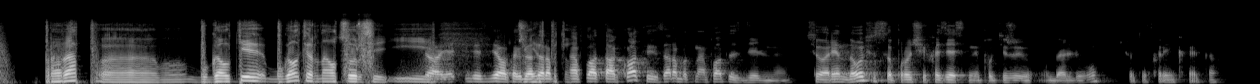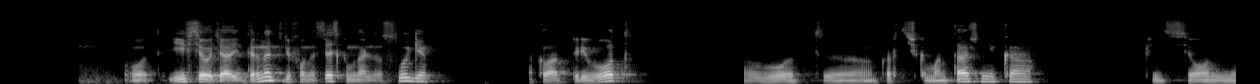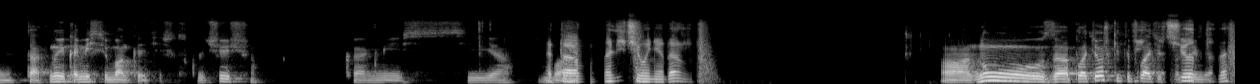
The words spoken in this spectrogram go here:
Прораб, э, бухгалтер, бухгалтер на аутсорсе и... Все, я тебе сделал тогда заработная оплата оклад и заработная плата сдельная. Все, аренда офиса, прочие хозяйственные платежи удалю. Что-то хрень какая-то. Вот. И все, у тебя интернет, телефонная связь, коммунальные услуги, оклад, перевод, вот, э, карточка монтажника, пенсионные. Так, ну и комиссию банка я тебе сейчас включу еще. Комиссия. Это наличивание, да? А, ну, за платежки ты платишь, Счет, например. да?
